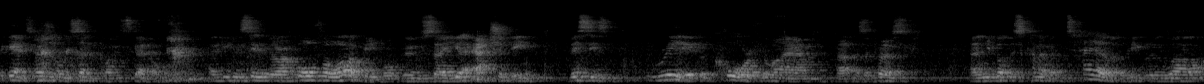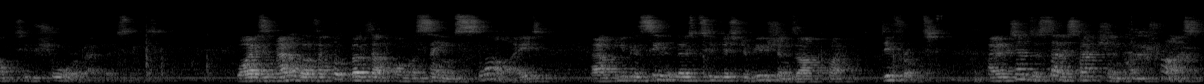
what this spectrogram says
Again, it's measured on a seven-point scale, and you can see that there are an awful lot of people who say, yeah, actually, this is really at the core of who I am uh, as a person. And you've got this kind of a tail of people who well, aren't too sure about those things. Why does it matter? Well, if I put both up on the same slide, uh, you can see that those two distributions are quite different. And in terms of satisfaction and trust,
